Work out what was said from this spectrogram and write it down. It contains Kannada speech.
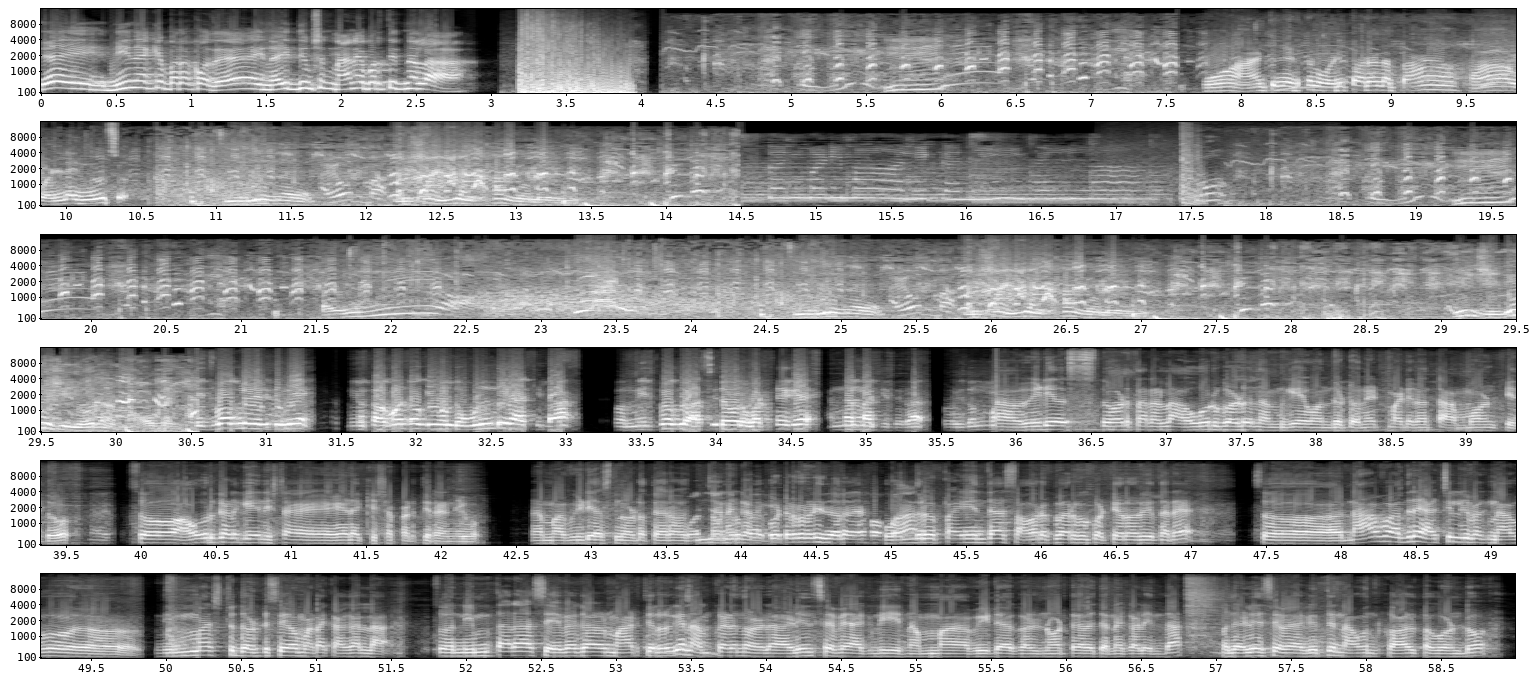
ಏಯ್ ನೀನ್ ಯಾಕೆ ಬರಕ್ ಹೋದೆ? ಇನ್ ಐದ್ ನಿಮಿಷಕ್ಕೆ ನಾನೇ ಬರ್ತಿದ್ನಲ್ಲ. ಓ ಆಂಟಿ ನಡ್ಕೊಂಡು ಹೊಡಿತಾರಲ್ಲಪ್ಪ. ಹಾ ಒಳ್ಳೆ ನ್ಯೂಸ್ ಕಣ್ಮಣಿ ಮಾಲೀಕ ನೀನಲ್ಲ 你 ಈ ಜಿಗೀಶ್ ಇರೋದು ನಿಜವಾಗ್ಲೂ ಹೇಳ್ತೀನಿ. ನೀವು ತಗೊಂಡೋಗಿ ಒಂದು ಉಂಡಿಗೆ ಹಾಕಿಲ್ಲ ನಿಜವಾಗ್ಲೂ ಹಸಿದವರು ಹೊಟ್ಟೆಗೆ ಅನ್ನ ಹಾಕಿದ್ದೀರಾ? ವಿಡಿಯೋಸ್ ನೋಡ್ತಾರಲ್ಲ ಅವ್ರುಗಳು ನಮ್ಗೆ ಒಂದು ಡೊನೇಟ್ ಮಾಡಿರೋಂತ ಅಮೌಂಟ್ ಇದು. ಸೊ ಅವ್ರಗಳಿಗೆ ಏನ್ ಇಷ್ಟ ಹೇಳಕ್ ಇಷ್ಟ ಪಡ್ತೀರಾ ನೀವು? ನಮ್ಮ ವಿಡಿಯೋಸ್ ನೋಡ್ತಾ ಇರೋ ಇದ್ದಾರೆ ಕೊಟ್ಟಿರೋರು ಇದಾರೆ ಒಂದ್ ರೂಪಾಯಿಂದ ಸಾವಿರ ರೂಪಾಯಿವರೆಗೂ ಕೊಟ್ಟಿರೋರು ಇದಾರೆ. ಸೊ ನಾವು ಅಂದ್ರೆ ಆಕ್ಚುಲಿ ಇವಾಗ ನಾವು ನಿಮ್ಮಷ್ಟು ದೊಡ್ಡ ಸೇವೆ ಮಾಡಕ್ ಆಗಲ್ಲ ಸೊ ನಿಮ್ ತರ ಸೇವೆಗಳು ಮಾಡ್ತಿರೋರಿಗೆ ನಮ್ ಕಡೆ ಒಳ್ಳೆ ಅಳಿಲ್ ಸೇವೆ ಆಗ್ಲಿ ನಮ್ಮ ವಿಡಿಯೋಗಳು ನೋಡ್ತಾ ಇರೋ ಜನಗಳಿಂದ ಒಂದ್ ಅಳಿಲ್ ಸೇವೆ ಆಗುತ್ತೆ. ನಾವೊಂದು ಕಾಲ್ ತಗೊಂಡು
